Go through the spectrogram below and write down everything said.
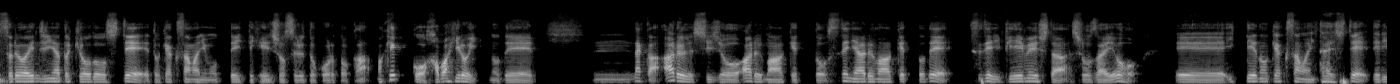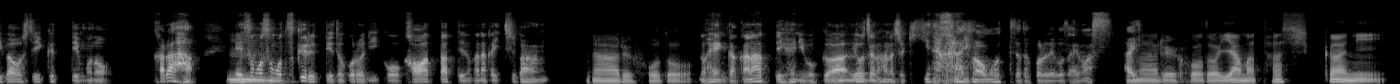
それをエンジニアと共同して、えっと、お客様に持って行って検証するところとか、まあ、結構幅広いので、うんなんかある市場、あるマーケット、すでにあるマーケットで、すでに PMA した商材を、えー一定のお客様に対してデリバーをしていくっていうものから、えーそもそも作るっていうところにこう変わったっていうのが、なんか一番なるほど。の変化かなっていうふうに僕は、うんようちゃんの話を聞きながら今思ってたところでございます。はい。なるほど。いや、まあ確かに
